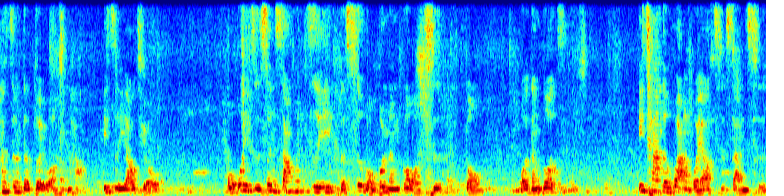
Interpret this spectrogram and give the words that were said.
他真的对我很好，一直要求我，我胃只剩三分之一，可是我不能够吃很多，我能够一餐的饭我要吃三次。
